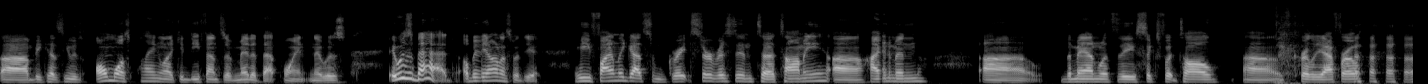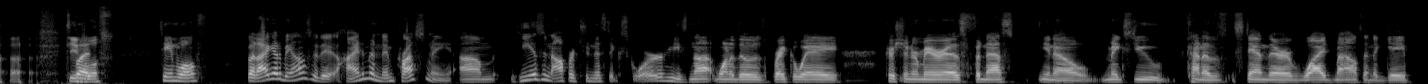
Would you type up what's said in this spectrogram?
uh, because he was almost playing like a defensive mid at that point, and it was it was bad. I'll be honest with you. He finally got some great service into Tommy uh, Heinemann, uh, the man with the six foot tall uh, curly afro. Teen but, Wolf. Teen Wolf. But I got to be honest with you, Heinemann impressed me. Um, he is an opportunistic scorer. He's not one of those breakaway Christian Ramirez finesse. You know, makes you kind of stand there wide mouth and agape.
